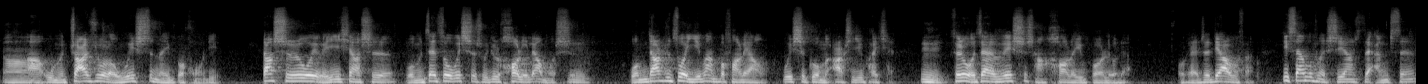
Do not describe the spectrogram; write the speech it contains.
啊啊，我们抓住了微视那一波红利。当时我有个印象是，我们在做微视的时候就是耗流量模式，我们当时做一万播放量，微视给我们二十一块钱，嗯所以我在微视上耗了一波流量。OK，这是第二部分。第三部分实际上是在 MCN。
